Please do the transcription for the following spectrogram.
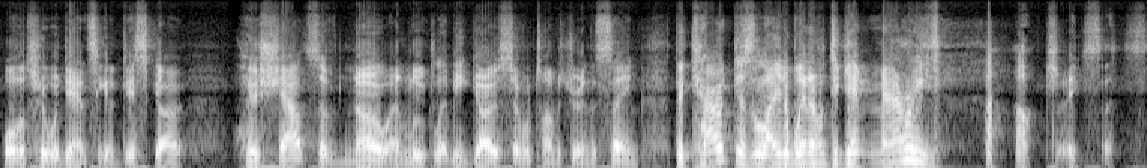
while the two were dancing in a disco. Her shouts of "No" and "Luke, let me go" several times during the scene. The characters later went on to get married. oh Jesus!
